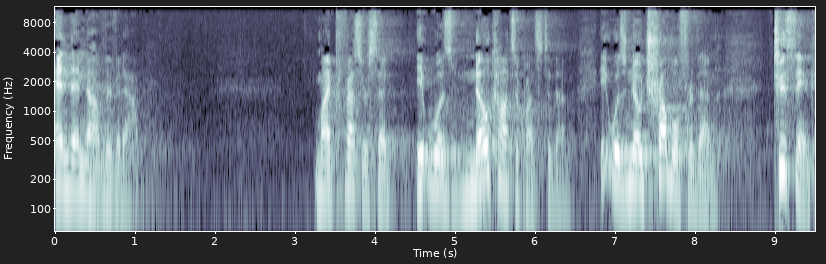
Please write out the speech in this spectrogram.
and then not live it out. My professor said it was no consequence to them, it was no trouble for them to think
